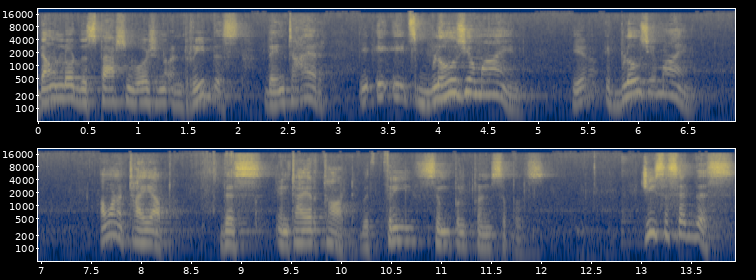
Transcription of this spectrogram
download this Passion version and read this. The entire, it, it blows your mind. You know, it blows your mind. I want to tie up this entire thought with three simple principles. Jesus said this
